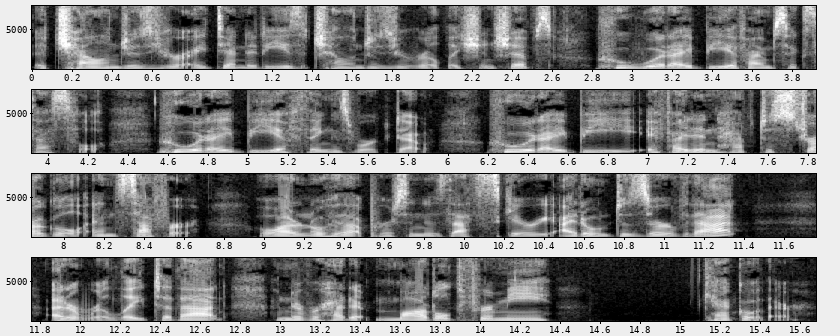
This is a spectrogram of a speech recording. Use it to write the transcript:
It challenges your identities. It challenges your relationships. Who would I be if I'm successful? Who would I be if things worked out? Who would I be if I didn't have to struggle and suffer? Oh, I don't know who that person is. That's scary. I don't deserve that. I don't relate to that. I've never had it modeled for me. Can't go there.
